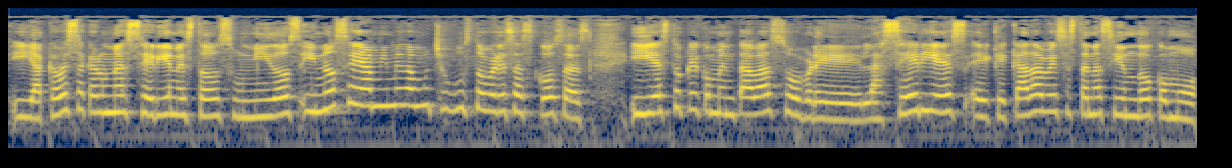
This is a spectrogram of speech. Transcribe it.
y acaba de sacar una serie en Estados Unidos y no sé, a mí me da mucho gusto ver esas cosas y esto que comentaba sobre las series eh, que cada vez están haciendo como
